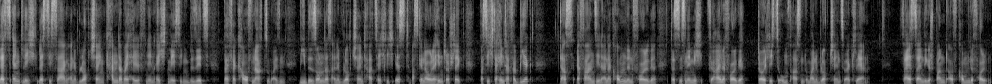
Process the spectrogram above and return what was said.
Letztendlich lässt sich sagen, eine Blockchain kann dabei helfen, den rechtmäßigen Besitz bei Verkauf nachzuweisen. Wie besonders eine Blockchain tatsächlich ist, was genau dahinter steckt, was sich dahinter verbirgt, das erfahren Sie in einer kommenden Folge. Das ist nämlich für eine Folge deutlich zu umfassend, um eine Blockchain zu erklären. Das heißt, seien Sie gespannt auf kommende Folgen.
